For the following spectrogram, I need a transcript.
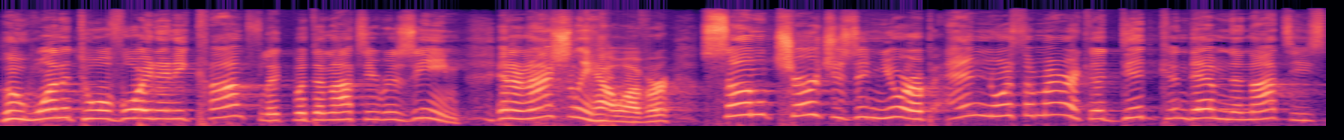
who wanted to avoid any conflict with the Nazi regime. Internationally, however, some churches in Europe and North America did condemn the Nazis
